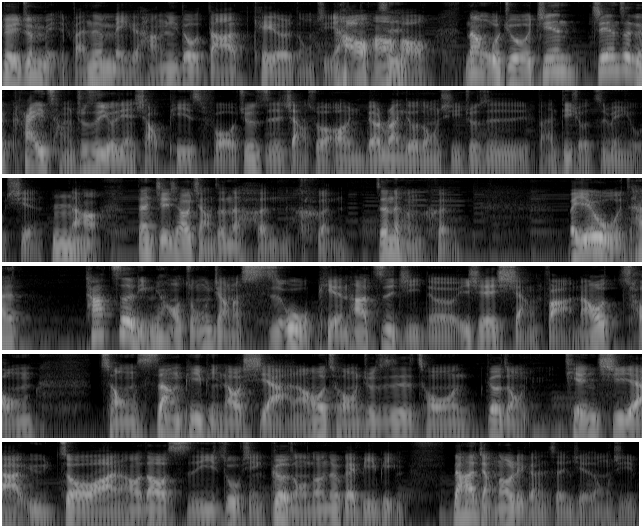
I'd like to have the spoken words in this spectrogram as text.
对，就每反正每个行业都有大家 care 的东西。好好好，那我觉得今天今天这个开场就是有点小 peaceful，就只是讲说哦，你不要乱丢东西，就是反正地球资源有限。嗯然后，但接下来讲真的很狠，真的很狠。北野武他。他这里面好像总共讲了十五篇他自己的一些想法，然后从从上批评到下，然后从就是从各种天气啊、宇宙啊，然后到食衣住行各种东西都可以批评。但他讲到了一个很神奇的东西，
